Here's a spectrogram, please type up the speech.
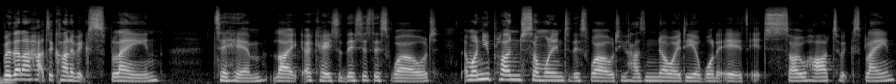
But then I had to kind of explain to him, like, okay, so this is this world. And when you plunge someone into this world who has no idea what it is, it's so hard to explain.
